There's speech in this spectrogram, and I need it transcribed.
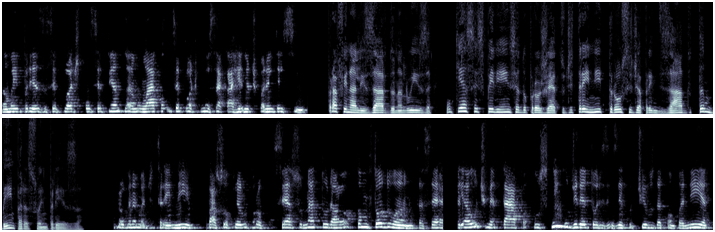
É uma empresa, você pode ter 70 anos lá, como você pode começar a carreira de 45. Para finalizar, dona Luísa, o que essa experiência do projeto de trainee trouxe de aprendizado também para a sua empresa? O programa de trainee passou pelo processo natural, como todo ano, tá certo? E a última etapa, os cinco diretores executivos da companhia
